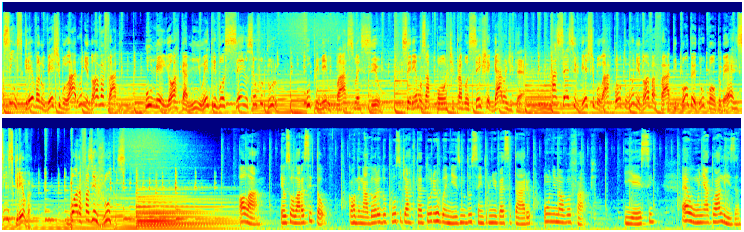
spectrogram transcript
Se inscreva no vestibular Uninova FAP. O melhor caminho entre você e o seu futuro. O primeiro passo é seu. Seremos a ponte para você chegar onde quer. Acesse vestibular.uninovafap.edu.br e se inscreva. Bora fazer juntos! Olá, eu sou Lara Citou, coordenadora do curso de Arquitetura e Urbanismo do Centro Universitário Uninova FAP. E esse é o Uni Atualiza.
